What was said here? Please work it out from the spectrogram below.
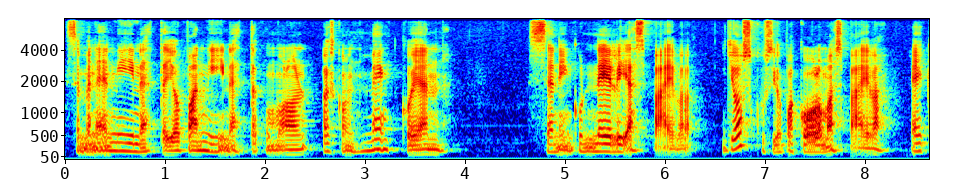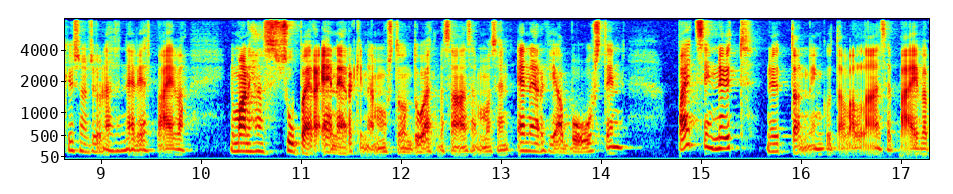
se menee niin, että jopa niin, että kun mulla on, olisiko nyt menkkojen se niin kuin neljäs päivä, joskus jopa kolmas päivä, ei kyllä se on yleensä neljäs päivä, niin mä oon ihan superenerginen. Musta tuntuu, että mä saan semmoisen energiaboostin. Paitsi nyt, nyt on niin kuin tavallaan se päivä,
